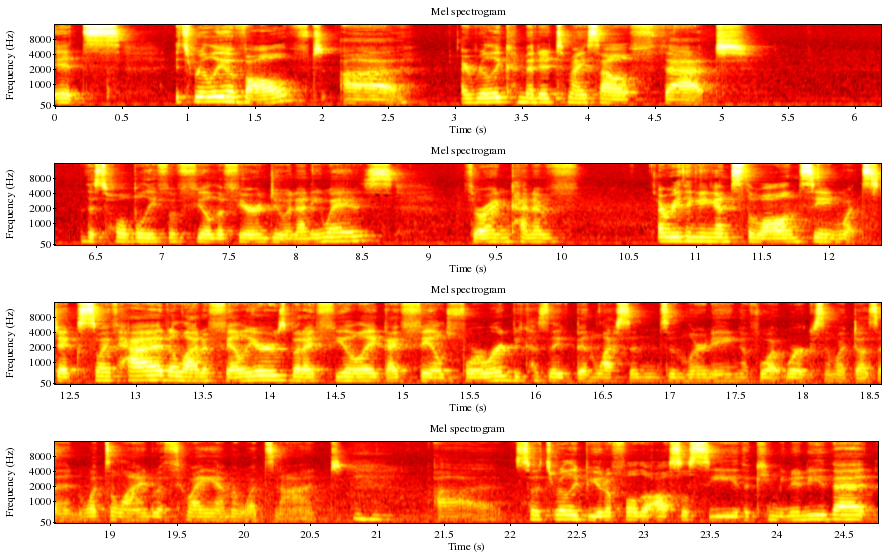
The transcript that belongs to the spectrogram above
it's it's really evolved. Uh, I really committed to myself that this whole belief of feel the fear and do it anyways, throwing kind of everything against the wall and seeing what sticks. So I've had a lot of failures, but I feel like I failed forward because they've been lessons and learning of what works and what doesn't, what's aligned with who I am and what's not. Mm-hmm. Uh, so it's really beautiful to also see the community that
